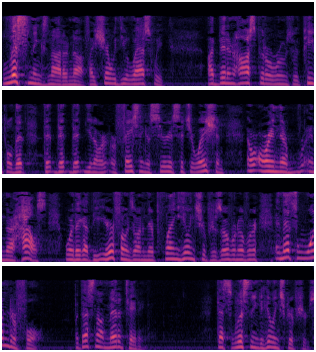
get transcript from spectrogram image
Listening's not enough. I shared with you last week. I've been in hospital rooms with people that, that, that, that you know, are, facing a serious situation, or, or, in, their, in their house, or they got the earphones on and they're playing healing scriptures over and over, and that's wonderful. But that's not meditating. That's listening to healing scriptures.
